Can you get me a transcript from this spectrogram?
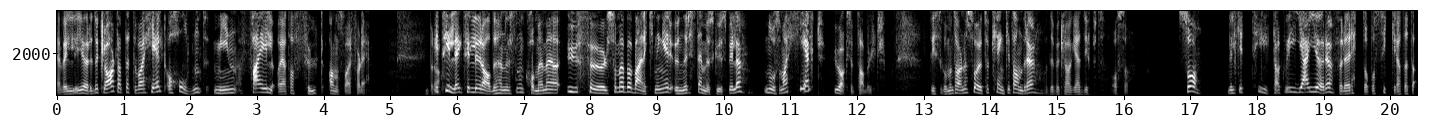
Jeg vil gjøre det klart at dette var helt og holdent min feil, og jeg tar fullt ansvar for det. I tillegg til radiohendelsen kom jeg med ufølsomme bemerkninger under stemmeskuespillet, noe som er helt uakseptabelt. Disse kommentarene såret og krenket andre, og det beklager jeg dypt også. Så hvilke tiltak vil jeg gjøre for å rette opp og sikre at dette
